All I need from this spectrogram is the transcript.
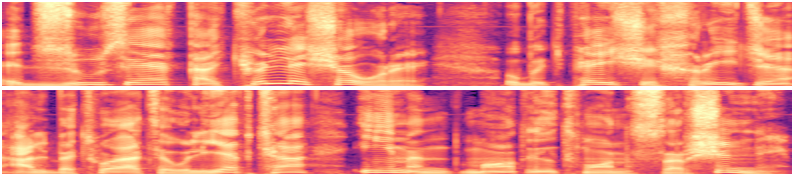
تزوزة قا كل شورة وبتبيش خريجة على البتواتة واليبتا إيمن ماطل تمونصر شني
